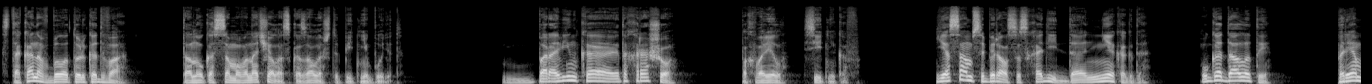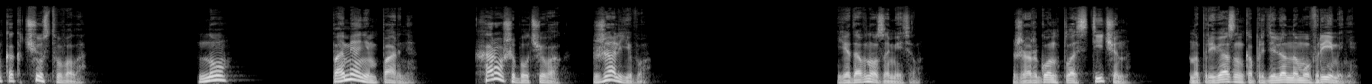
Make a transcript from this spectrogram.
Стаканов было только два. Танука с самого начала сказала, что пить не будет. «Боровинка — это хорошо», — похвалил Ситников. «Я сам собирался сходить, да некогда. Угадала ты. Прям как чувствовала. Ну, помянем парня. Хороший был чувак, жаль его». Я давно заметил. Жаргон пластичен, но привязан к определенному времени.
